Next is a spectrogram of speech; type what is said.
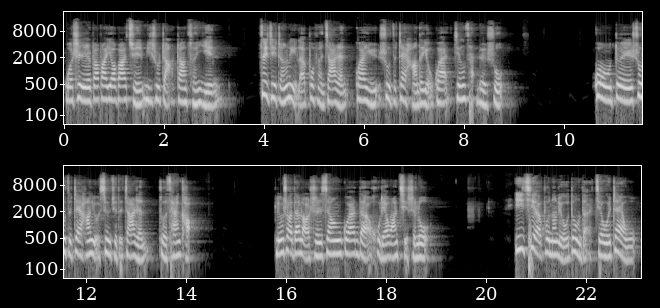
我是八八幺八群秘书长张存银。最近整理了部分家人关于数字债行的有关精彩论述，供对数字债行有兴趣的家人做参考。刘少丹老师相关的互联网启示录：一切不能流动的皆为债务。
